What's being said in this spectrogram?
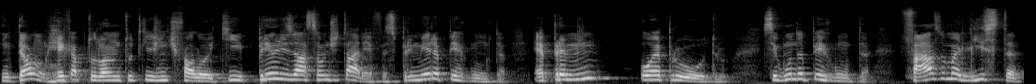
Então, recapitulando tudo que a gente falou aqui, priorização de tarefas. Primeira pergunta: é para mim ou é para o outro? Segunda pergunta: faz uma lista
